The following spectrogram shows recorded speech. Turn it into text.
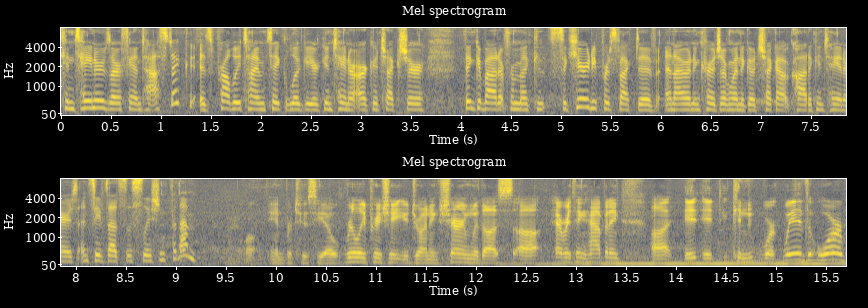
containers are fantastic. It's probably time to take a look at your container architecture, think about it from a security perspective, and I would encourage everyone to go check out Kata Containers and see if that's the solution for them. All right, Well, Anne Bertucio, really appreciate you joining, sharing with us uh, everything happening. Uh, it, it can work with or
